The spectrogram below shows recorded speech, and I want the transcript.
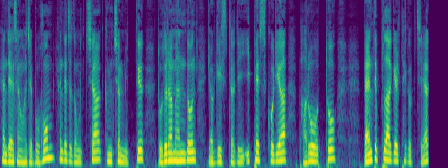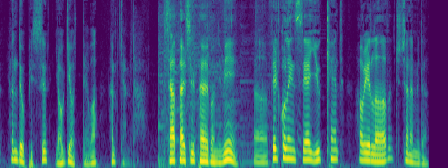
현대해상 화재보험, 현대자동차, 금천미트, 도드람 한돈, 여기스터디, 이페스코리아, 바로오토, 벤트 플라겔 태극제약, 현대오피스, 여기어때와 함께합니다. 4878번님이 어, 필 콜린스의 You Can't Hurry Love 추천합니다.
